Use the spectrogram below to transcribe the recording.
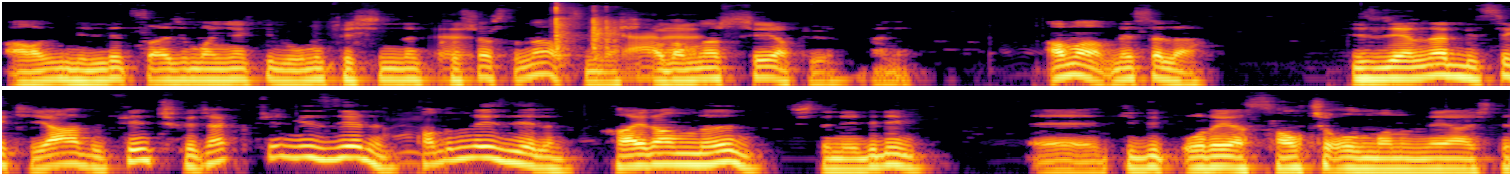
Abi millet sadece manyak gibi onun peşinden Evet. koşarsa ne yapsınlar? Yani- Adamlar şey yapıyor hani. Ama mesela izleyenler bilse ki ya abi film çıkacak film izleyelim. Aynen. Tadında izleyelim. Hayranlığın işte ne bileyim e, gidip oraya salça olmanın veya işte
